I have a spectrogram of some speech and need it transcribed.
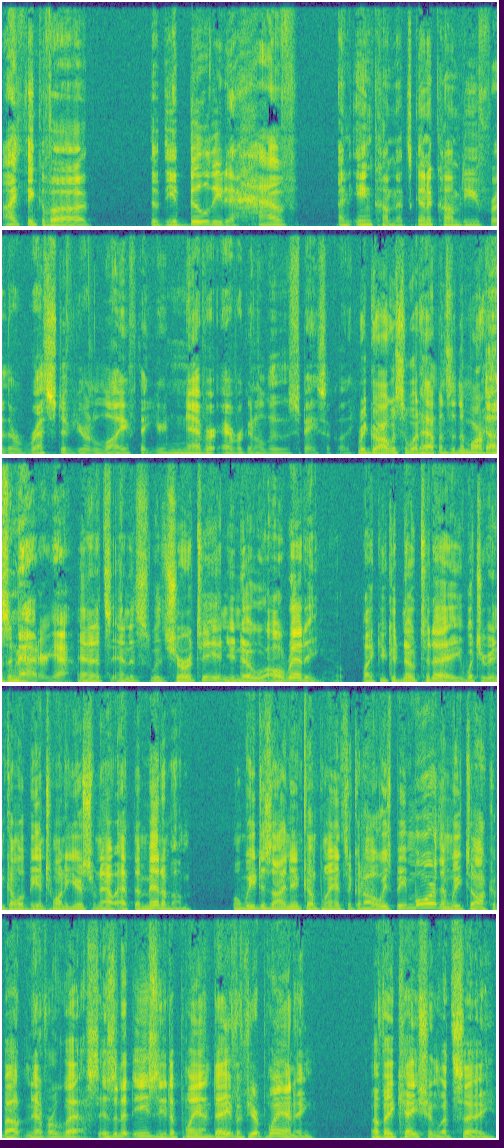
I think of a the, the ability to have an income that's going to come to you for the rest of your life that you're never ever going to lose. Basically, Regardless of what happens in the market. doesn't matter. Yeah, and it's and it's with surety and you know already like you could know today what your income will be in 20 years from now at the minimum when we design income plans it could always be more than we talk about never less isn't it easy to plan dave if you're planning a vacation let's say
